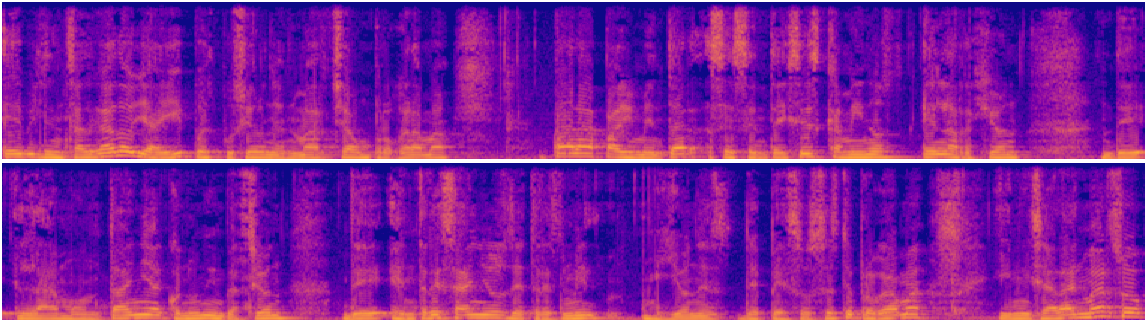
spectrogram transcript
Evelyn Salgado, y ahí pues pusieron en marcha un programa para pavimentar 66 caminos en la región de la montaña con una inversión de en tres años de 3 mil millones de pesos. Este programa iniciará en marzo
